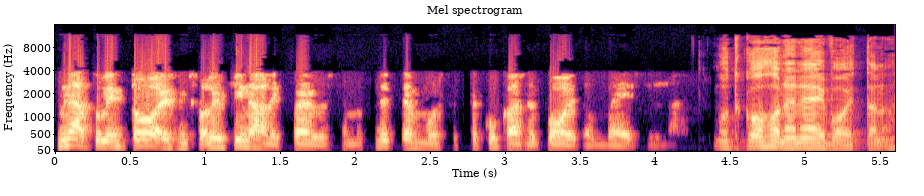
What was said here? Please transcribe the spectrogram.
minä tulin toiseksi, oli finaalipöydässä, mutta nyt en muista, että kuka se voiton vei sillä. Mutta Kohonen ei voittanut.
